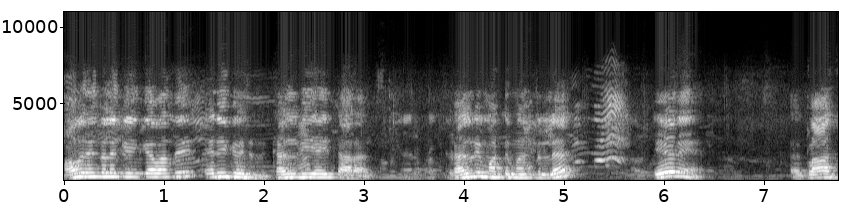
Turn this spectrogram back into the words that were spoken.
அவர் எங்களுக்கு இங்க வந்து எஜுகேஷன் கல்வியை தாரார். கல்வி மட்டுமல்ல ஏனே கிளாஸ்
